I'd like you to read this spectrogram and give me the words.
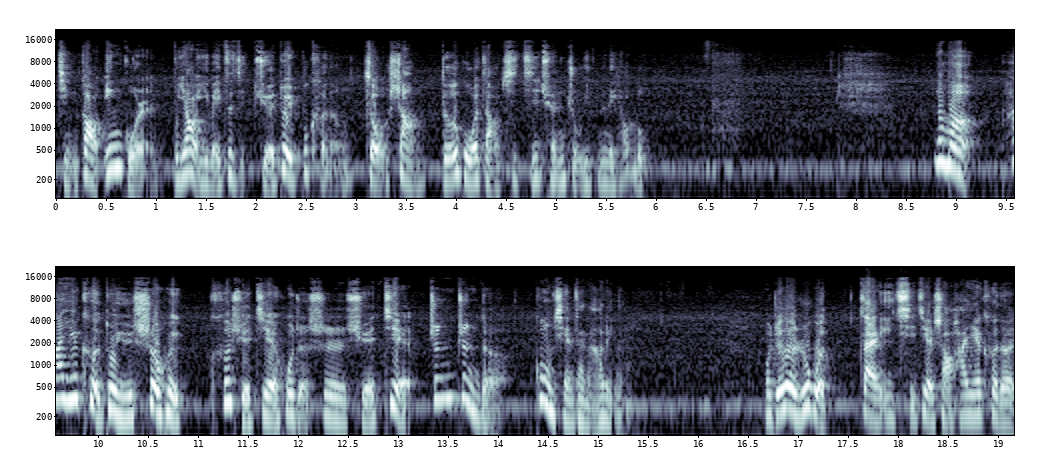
警告英国人不要以为自己绝对不可能走上德国早期集权主义的那条路。那么哈耶克对于社会科学界或者是学界真正的贡献在哪里呢？我觉得如果。在一期介绍哈耶克的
